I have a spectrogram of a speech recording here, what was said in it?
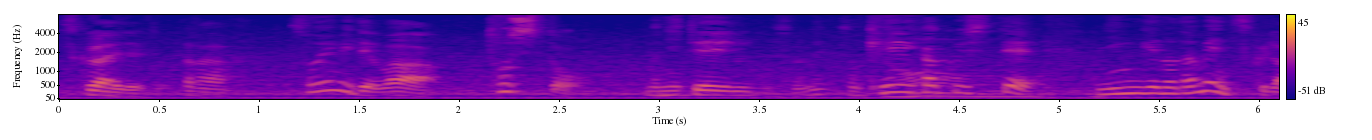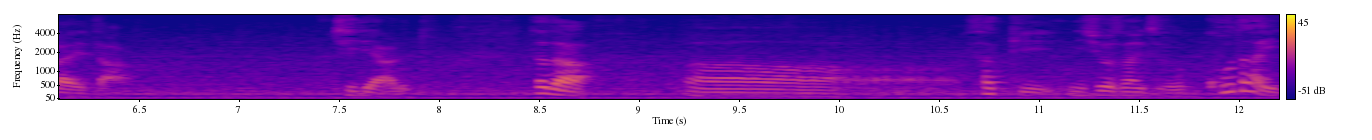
作られてると。だからそういう意味では都市と似ているんですよね。その計画して人間のために作られた地であると。ただあさっき西尾さん言ってた古代っ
